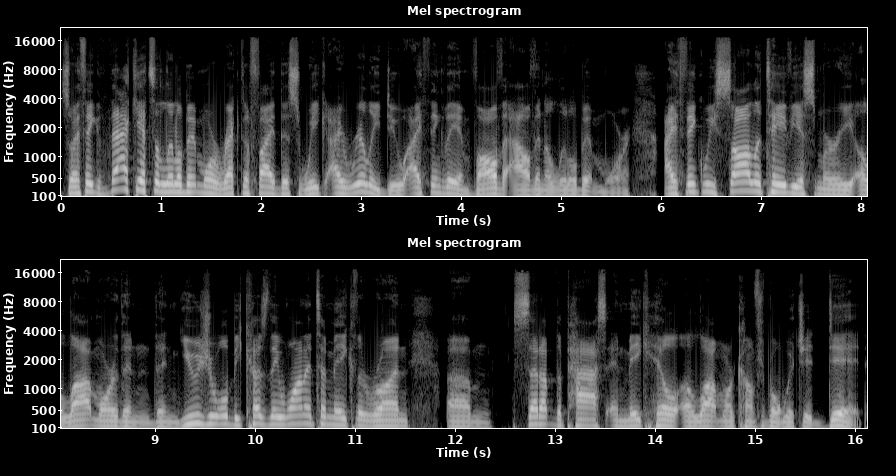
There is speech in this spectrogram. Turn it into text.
So I think that gets a little bit more rectified this week. I really do. I think they involve Alvin a little bit more. I think we saw Latavius Murray a lot more than than usual because they wanted to make the run, um, set up the pass, and make Hill a lot more comfortable, which it did.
